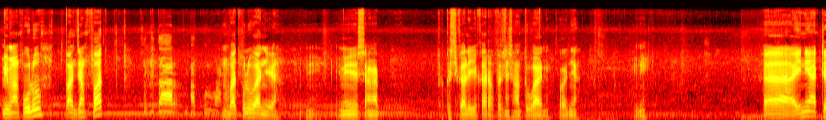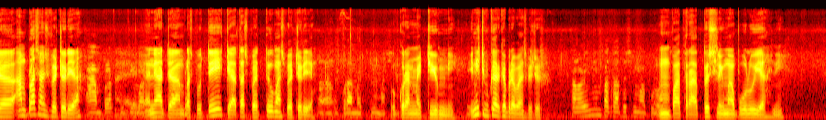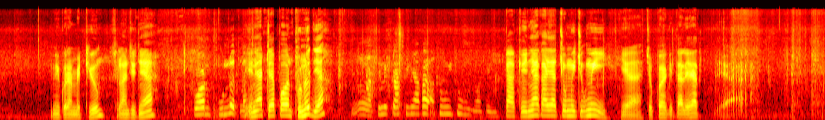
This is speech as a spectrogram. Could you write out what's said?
50 panjang pot sekitar 40-an 40-an ya. Ini, ini sangat bagus sekali ya karakternya sangat tua nih pokoknya ini Nah, ini ada amplas Mas Badur ya. amplas putih mas Ini ada amplas putih di atas batu Mas Badur ya. Nah, ukuran medium mas Ukuran medium nih. Ini dibuka harga berapa Mas Badur? kalau ini 450 450 ya ini. Ini ukuran medium. Selanjutnya pohon bunut mas ini ada pohon bunut ya. mas ini kakinya kayak cumi-cumi mas ini Kakinya kayak cumi-cumi. Ya, coba kita lihat. Ya.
